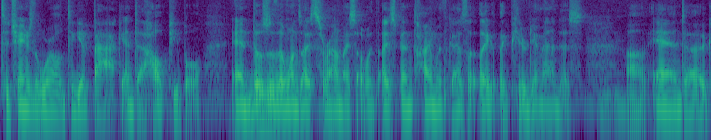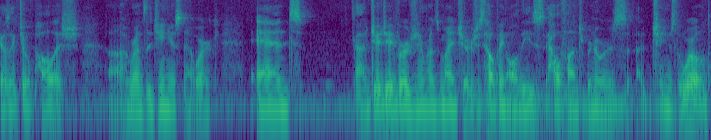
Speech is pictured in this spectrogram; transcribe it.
to change the world, to give back, and to help people? And those are the ones I surround myself with. I spend time with guys like like, Peter Diamandis uh, and uh, guys like Joe Polish, uh, who runs the Genius Network, and uh, JJ Virgin runs Mindshare. She's helping all these health entrepreneurs uh, change the world.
